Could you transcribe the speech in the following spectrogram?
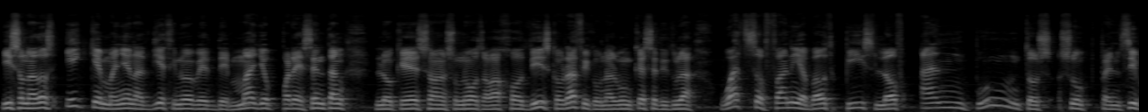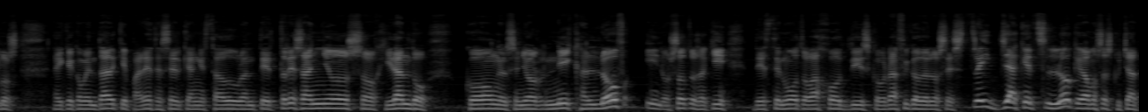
y Sonados y que mañana 19 de mayo presentan lo que es su nuevo trabajo discográfico, un álbum que se titula What's So Funny About Peace, Love and puntos suspensivos. Hay que comentar que parece ser que han estado durante tres años girando con el señor Nick Love y nosotros aquí de este nuevo trabajo discográfico de los Straight Jackets lo que vamos a escuchar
